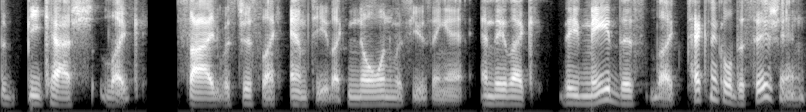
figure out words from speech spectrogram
the Bcash like side was just like empty. Like no one was using it. And they like they made this like technical decision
